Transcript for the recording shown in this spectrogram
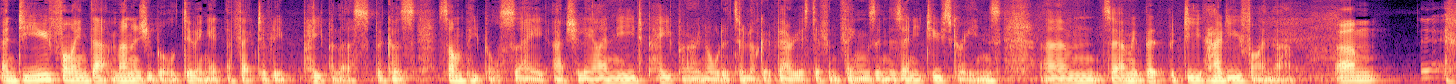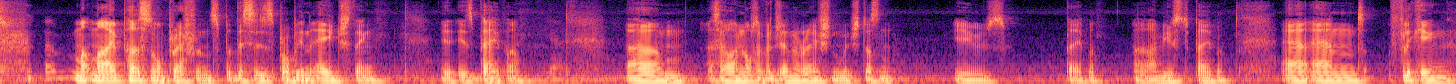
And do you find that manageable doing it effectively paperless? Because some people say, actually, I need paper in order to look at various different things, and there's only two screens. Um, so, I mean, but, but do you, how do you find that? Um, my, my, personal preference, but this is probably an age thing, is paper. Um, so I'm not of a generation which doesn't use paper. Uh, I'm used to paper. And, and flicking,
